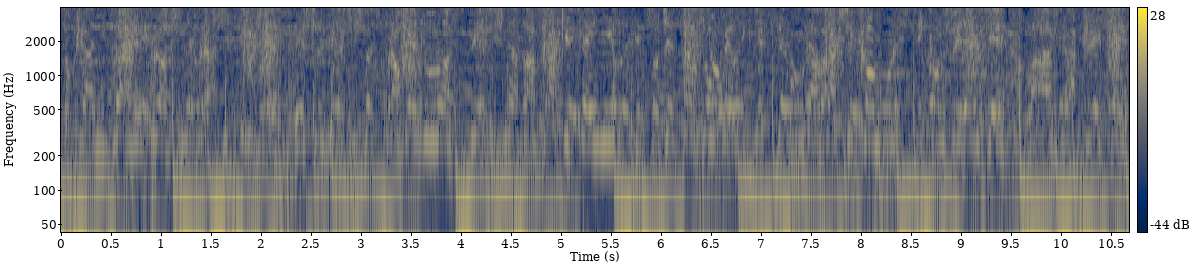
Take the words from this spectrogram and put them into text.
co chrání vrahy, proč nevraždí fízly? Jestli věříš ve spravedlnost, věříš na zázraky Stejní lidi, co tě zazoubili, když se udavači Komunisti, konfidenti, lháři a krysy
